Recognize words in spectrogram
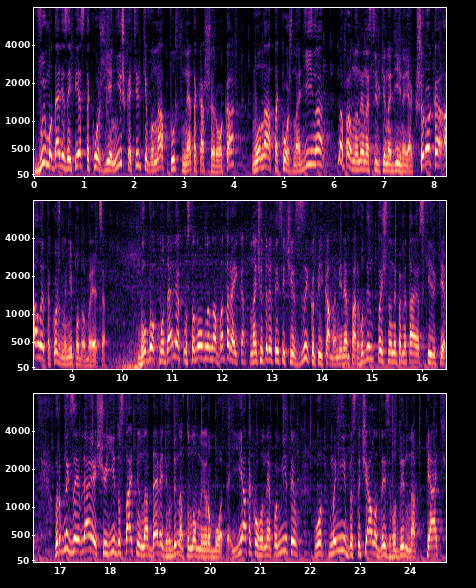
В моделі з IPS також є ніжка, тільки вона тут не така широка. Вона також надійна, напевно, не настільки надійна, як широка, але також мені подобається. В обох моделях установлена батарейка на 4000 з копійками мАч, точно не пам'ятаю скільки. Виробник заявляє, що її достатньо на 9 годин автономної роботи. Я такого не помітив. От мені вистачало десь годин на 5.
